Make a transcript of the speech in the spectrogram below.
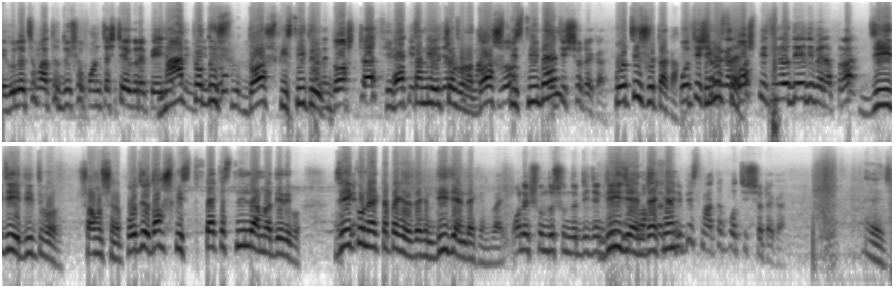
এগুলো হচ্ছে মাত্র 250 টাকা করে পেয়ে মাত্র 10 পিস নিতে মানে 10টা একটা নিলে চলবে না। 10 পিস নিবেন 2500 টাকা। 2500 টাকা। 2500 টাকা 10 পিস নিলে দিয়ে দিবেন আপনারা? জি জি দিতে পারো সমস্যা না। 25 10 পিস প্যাকেজ নিলে আমরা দিয়ে দেব। যে কোনো একটা প্যাকেজ দেখেন ডিজাইন দেখেন ভাই। অনেক সুন্দর সুন্দর ডিজাইন ডিজাইন দেখেন। 10 পিস মাত্র 2500 টাকা। এই যে।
